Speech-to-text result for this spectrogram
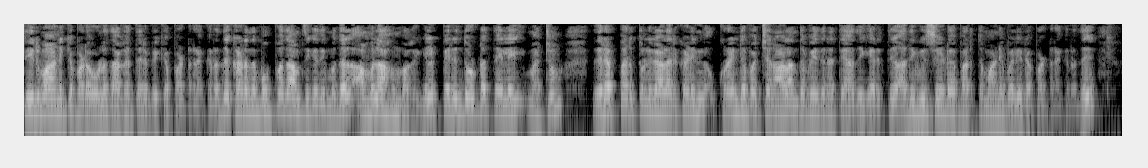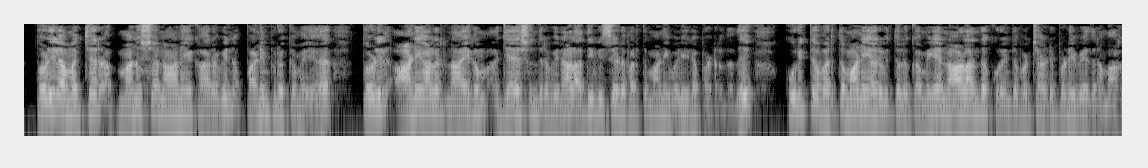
தீர்மானிக்கப்பட உள்ளதாக தெரிவிக்கப்பட்டிருக்கிறது. கடந்த முப்பதாம் தேதி முதல் அமலாகும் வகையில் பெருந்தோட்ட தேயிலை மற்றும் இறப்பர் தொழிலாளர்களின் குறைந்தபட்ச நாளாந்த வேதனத்தை அதிகரித்து அதிவிசேட வர்த்தமானி வெளியிடப்பட்டிருக்கிறது. தொழில் அமைச்சர் மனுஷ நாணயக்காரவின் பணிபுரக்கமைய தொழில் ஆணையாளர் நாயகம் ஜெயசுந்தரவினால் அதிவிசேட வர்த்தமானி வெளியிடப்பட்டிருந்தது. குறித்த வர்த்தமானி அறிவித்தலுக்கமைய நாளாந்த குறைந்தபட்ச அடிப்படை வேதனமாக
